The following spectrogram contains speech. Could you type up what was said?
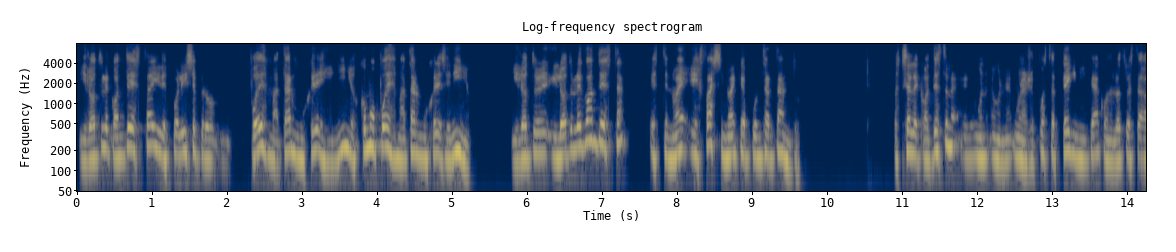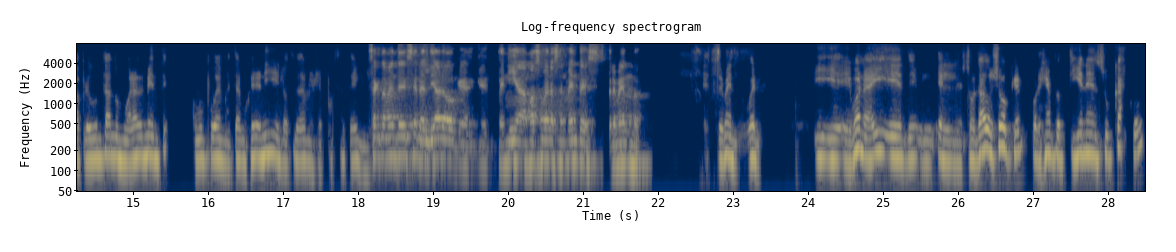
y el otro le contesta y después le dice, pero puedes matar mujeres y niños, ¿cómo puedes matar mujeres y niños? Y el otro, y el otro le contesta, este, no es fácil, no hay que apuntar tanto. O sea, le contesta una, una, respuesta técnica cuando el otro estaba preguntando moralmente cómo puede matar mujeres y niños y el otro le da una respuesta técnica. Exactamente, ese era el diálogo que, que tenía más o menos en mente, es tremendo. Es tremendo, bueno. Y eh, bueno, ahí eh, el soldado Joker, por ejemplo, tiene en su casco,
